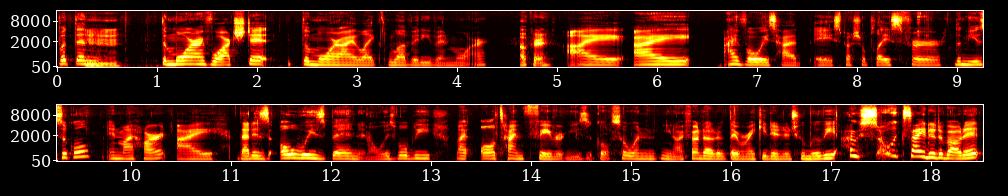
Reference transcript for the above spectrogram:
but then Mm-hmm. the more I've watched it, the more I like love it even more. Okay. I I I've always had a special place for the musical in my heart. I that has always been and always will be my all-time favorite musical. So when you know I found out that they were making it into a movie, I was so excited about it.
